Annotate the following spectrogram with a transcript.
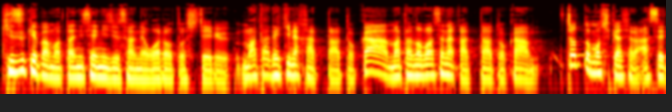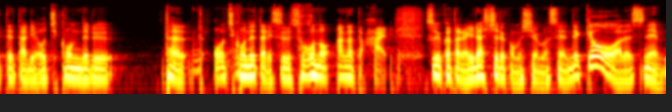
気づけばまた2023年終わろうとしている。またできなかったとか、また伸ばせなかったとか、ちょっともしかしたら焦ってたり落ち込んでるた落ち込んでたりするそこのあなた、はい。そういう方がいらっしゃるかもしれません。で、今日はですね、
